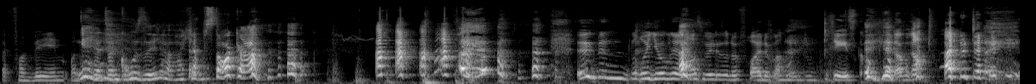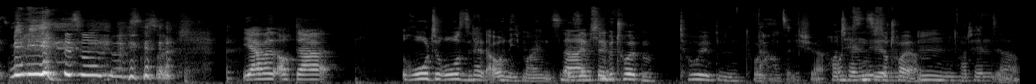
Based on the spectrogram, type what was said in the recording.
äh, von wem? Und ich fände es dann gruselig. Ich habe einen Stalker. Irgendein Junge raus will dir so eine Freude machen und du drehst komplett am Rad, weil du denkst, Mimi! so, ist so. Ja, aber auch da, rote Rosen sind halt auch nicht meins. Also Nein, selbst ich liebe Tulpen. Tulpen sind wahnsinnig schön. Ja, und sind nicht so teuer. Mm, Hortensien. Ja.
